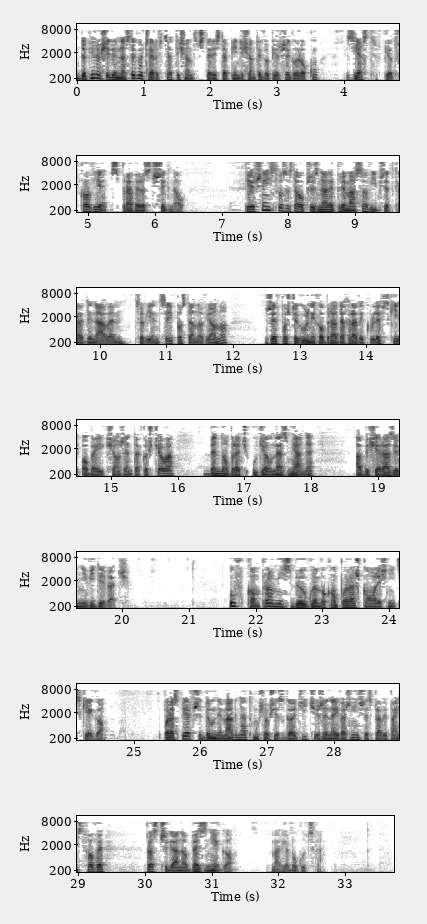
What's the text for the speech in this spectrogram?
Dopiero 17 czerwca 1451 roku zjazd w Piotrkowie sprawę rozstrzygnął. Pierwszeństwo zostało przyznane prymasowi przed kardynałem, co więcej postanowiono, że w poszczególnych obradach Rady Królewskiej obaj książęta Kościoła będą brać udział na zmianę, aby się razem nie widywać. Ów kompromis był głęboką porażką Oleśnickiego. Po raz pierwszy dumny magnat musiał się zgodzić, że najważniejsze sprawy państwowe rozstrzygano bez niego. Maria Bogucka.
